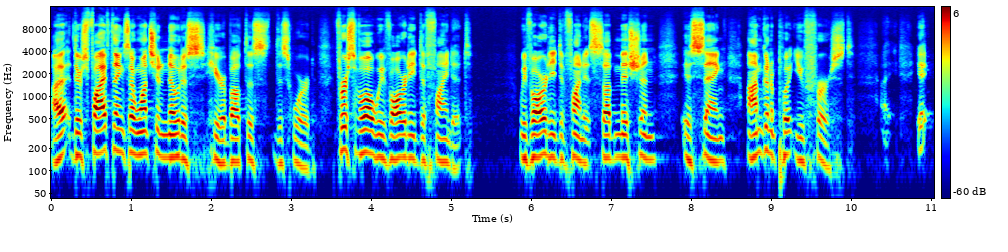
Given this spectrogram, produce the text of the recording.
I, there's five things I want you to notice here about this, this word. First of all, we've already defined it. We've already defined it. Submission is saying, I'm going to put you first. It,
